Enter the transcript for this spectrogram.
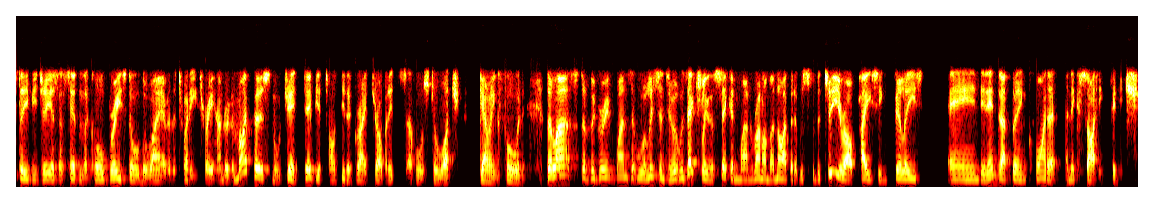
Stevie G, as I said in the call, breezed all the way over the 2300. And my personal jet, Debutante, did a great job, and it's a horse to watch going forward. The last of the group ones that we'll listen to, it was actually the second one run on the night, but it was for the two year old pacing fillies, and it ended up being quite a, an exciting finish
